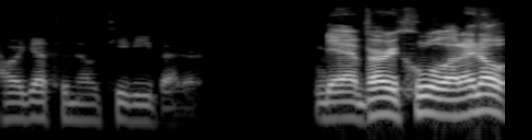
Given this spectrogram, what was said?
how I got to know TD better. Yeah, very cool. And I know,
